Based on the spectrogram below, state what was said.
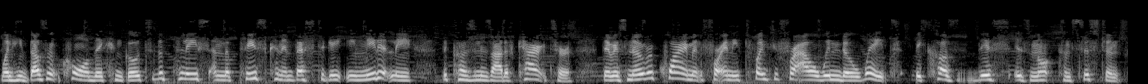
When he doesn't call, they can go to the police and the police can investigate immediately the cousin is out of character. There is no requirement for any 24 hour window wait because this is not consistent.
